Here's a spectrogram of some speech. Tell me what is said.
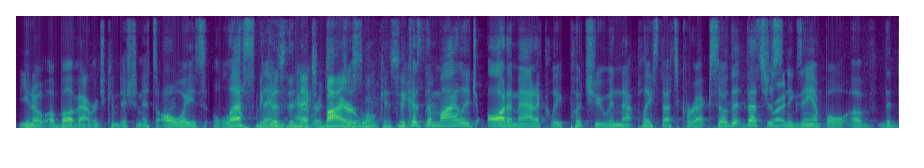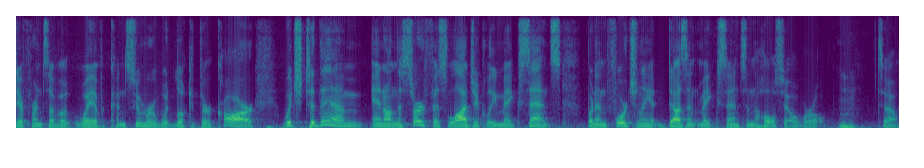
you know, above average condition. It's always less than Because the next average, buyer won't consider Because it the that. mileage automatically puts you in that place. That's correct. So that, that's just an example of the difference of a way of a consumer would look at their car, which to them and on the surface logically makes sense, but unfortunately it doesn't make sense in the wholesale world. Hmm. So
